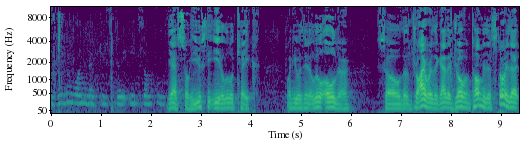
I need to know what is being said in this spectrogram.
Is he the one that used to eat something? Yes, so he used to eat a little cake when he was a little older. So the driver, the guy that drove him, told me this story that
